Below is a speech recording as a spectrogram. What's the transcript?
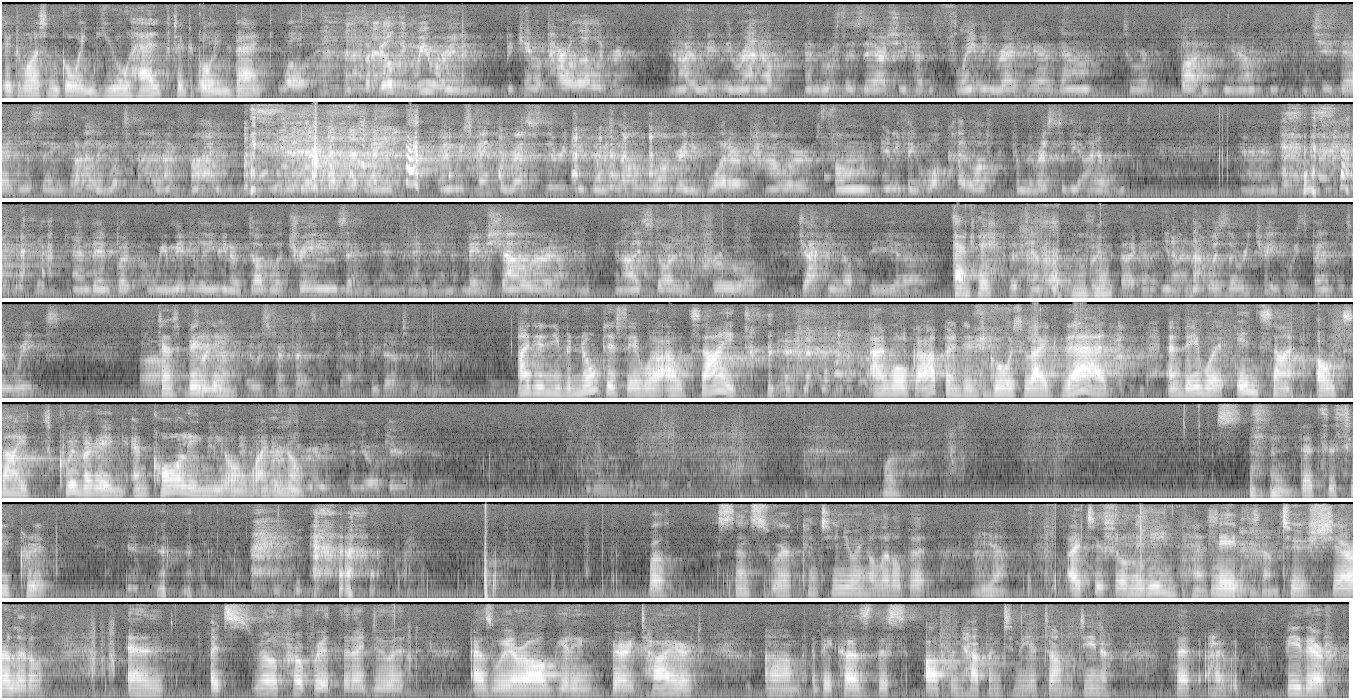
It wasn't going. You helped it going back. Well, the building we were in became a parallelogram. And I immediately ran up, and Ruth is there. She had this flaming red hair down to her butt, you know. And she's there just saying, darling, what's the matter? I'm fine. and, and we spent the rest of the retreat. There was no longer any water, power, phone, anything, all cut off from the rest of the island. And, uh, and then, but we immediately, you know, dug latrines and, and, and, and made a shower, and I, and, and I started a crew of jacking up the uh, Temple. the temple and putting it back on it, you know, and that was the retreat. We spent two weeks uh, Just doing building. It was fantastic. That, I think that's what you were. I didn't even notice they were outside. I woke up and it goes like that, and they were inside, outside, quivering and calling me. Oh, I don't know. Are you okay? Yeah. Well, That's a secret. Well, since we're continuing a little bit, Yeah. I too feel need, need to share a little. And it's real appropriate that I do it as we are all getting very tired, um, because this often happened to me at Dhamma Dena, that I would be there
